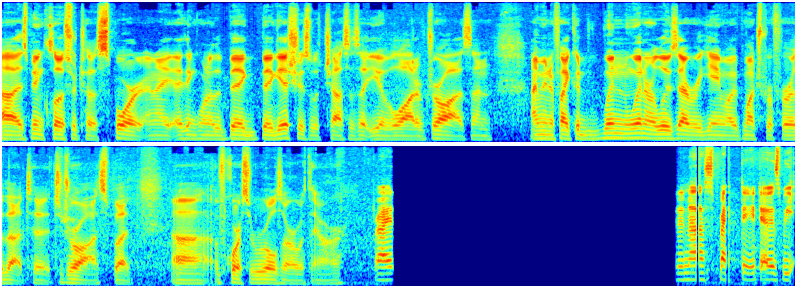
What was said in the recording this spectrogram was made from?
uh, as being closer to a sport. And I, I, think one of the big big issues with chess is that you have a lot of draws. And I mean, if I could win win or lose every game, I would much prefer that to, to draws. But uh, of course, the rules are what they are. And as spectators, we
